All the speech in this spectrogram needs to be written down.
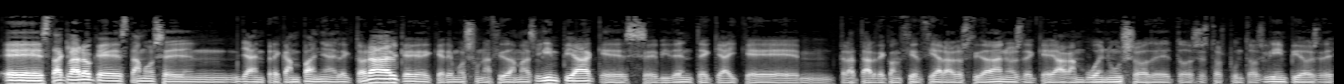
eh, está claro que estamos en, ya en pre-campaña electoral, que queremos una ciudad más limpia, que es evidente que hay que mm, tratar de concienciar a los ciudadanos de que hagan buen uso de todos estos puntos limpios, de,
